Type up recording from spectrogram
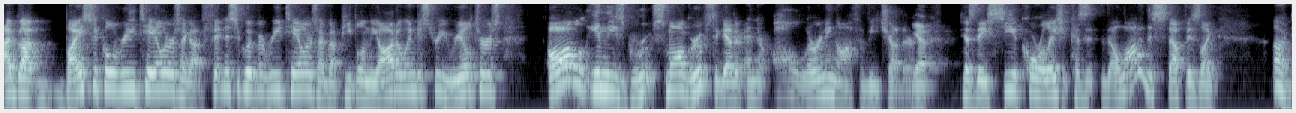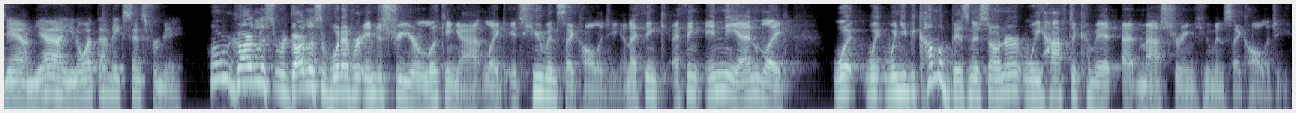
I've got bicycle retailers. I got fitness equipment retailers. I've got people in the auto industry, realtors, all in these group, small groups together, and they're all learning off of each other. Yep. Because they see a correlation. Because a lot of this stuff is like, oh damn, yeah, you know what? That makes sense for me. Well, regardless, regardless of whatever industry you're looking at, like it's human psychology, and I think, I think in the end, like what when you become a business owner, we have to commit at mastering human psychology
